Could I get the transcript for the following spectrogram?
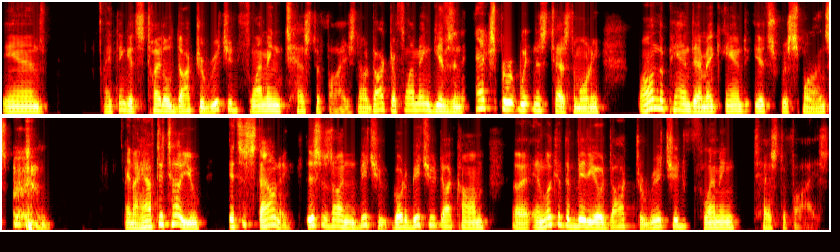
And I think it's titled Dr. Richard Fleming Testifies. Now, Dr. Fleming gives an expert witness testimony on the pandemic and its response. and I have to tell you, it's astounding. This is on BitChute. Go to bitchute.com uh, and look at the video. Dr. Richard Fleming testifies.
